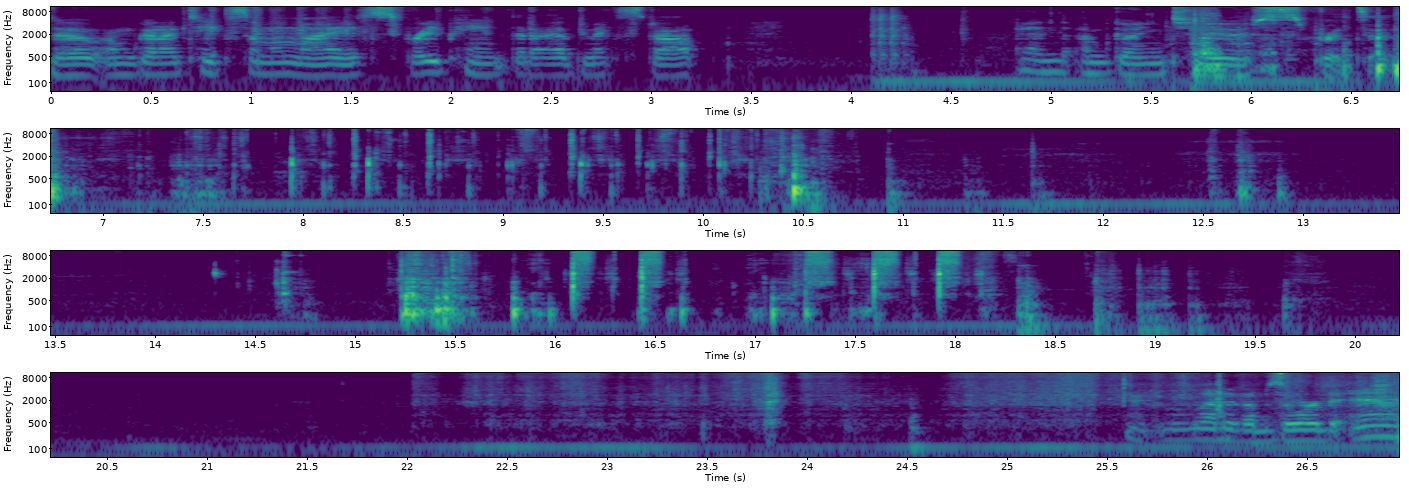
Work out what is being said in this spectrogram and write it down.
So I'm going to take some of my spray paint that I have mixed up and I'm going to spritz it. let it absorb in.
